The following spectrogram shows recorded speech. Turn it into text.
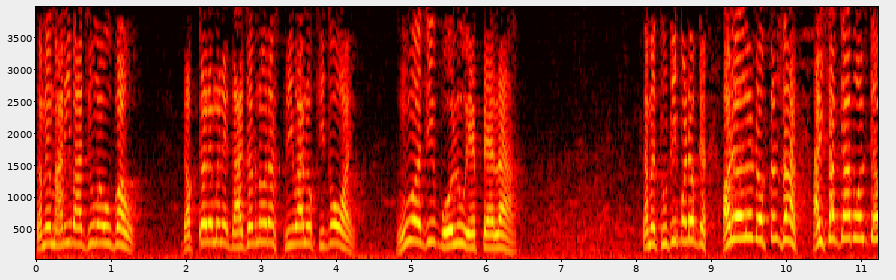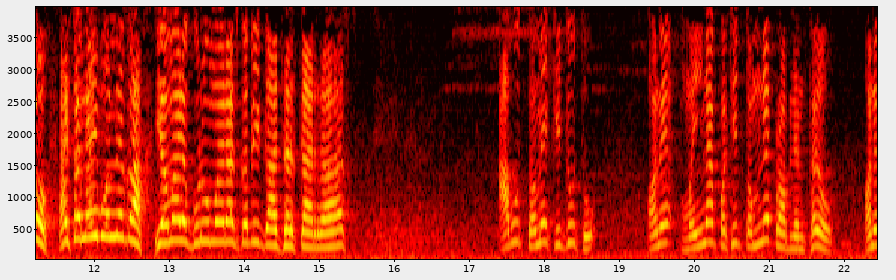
તમે મારી બાજુમાં ઊભા હો. ડોક્ટરે મને ગાજરનો રસ પીવાનો કીધો હોય હું હજી બોલું એ પહેલા તમે તૂટી પડો કે અરે અરે डॉक्टर साहब ऐसा क्या बोलते हो ऐसा नहीं बोलने का ये हमारे गुरु महाराज कभी गाजर का रस આવું તમે કીધું તું અને મહિના પછી તમને પ્રોબ્લેમ થયો અને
